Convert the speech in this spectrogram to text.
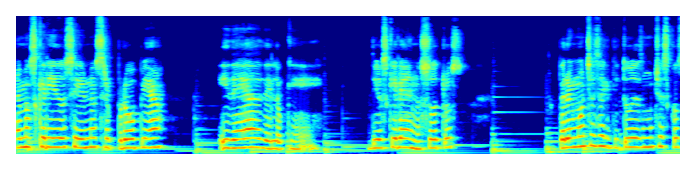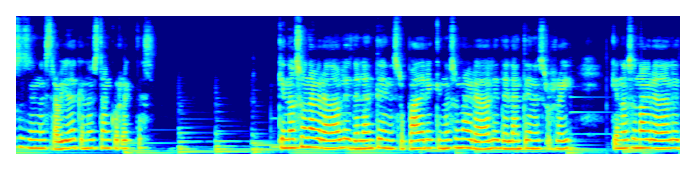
Hemos querido seguir nuestra propia idea de lo que Dios quiere de nosotros, pero hay muchas actitudes, muchas cosas en nuestra vida que no están correctas, que no son agradables delante de nuestro Padre, que no son agradables delante de nuestro Rey, que no son agradables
